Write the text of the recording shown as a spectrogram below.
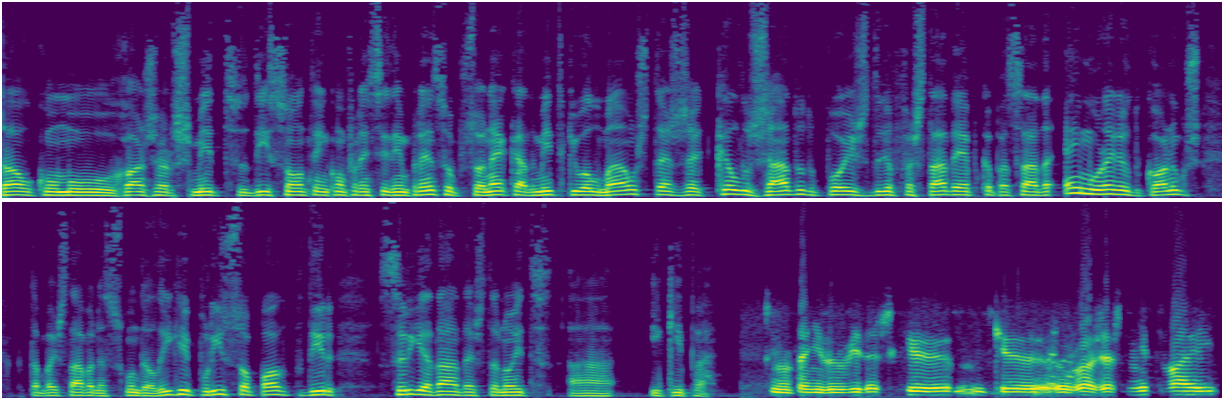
Tal como Roger Schmidt disse ontem em conferência de imprensa, o professor Neca admite que o alemão esteja calejado depois de afastado a época passada em Moreira de Cónegos, que também estava na segunda liga, e por isso só pode pedir seriedade esta noite à equipa. Não tenho dúvidas que, que o Roger Schmidt vai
